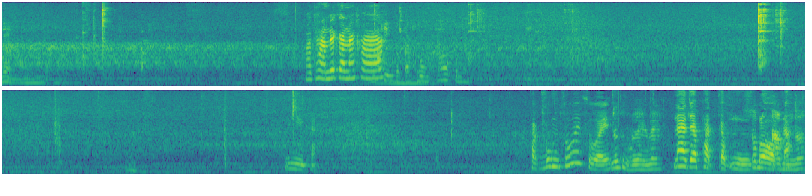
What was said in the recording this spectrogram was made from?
เนี่ยมาทานด้วยกันนะคะ กินกับปลาทูเข้ากันเลยนี่ค่ะ ผักบุ้งสวยนึกถึงอะไรไหมๆน่าจะผัดกับหมูส้มกรอบนะตำเนาะ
